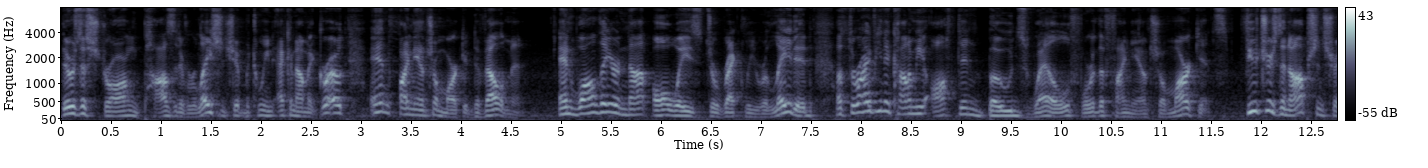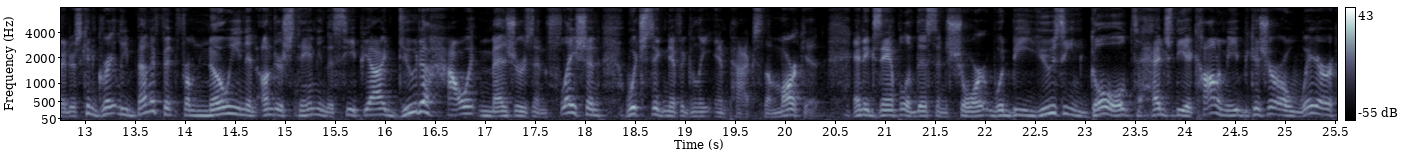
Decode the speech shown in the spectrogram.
There is a strong positive relationship between economic growth and financial market development. And while they are not always directly related, a thriving economy often bodes well for the financial markets. Futures and options traders can greatly benefit from knowing and understanding the CPI due to how it measures inflation, which significantly impacts the market. An example of this in short would be using gold to hedge the economy because you're aware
